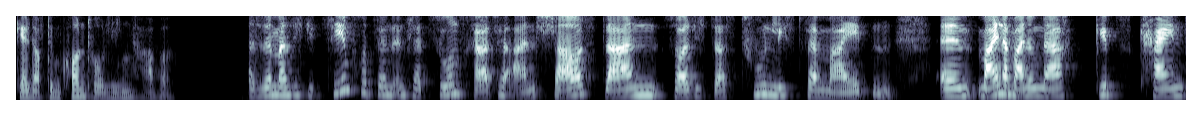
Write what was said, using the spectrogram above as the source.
Geld auf dem Konto liegen habe? Also wenn man sich die 10% Inflationsrate anschaut, dann sollte ich das tunlichst vermeiden. Ähm, meiner Meinung nach gibt es keinen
